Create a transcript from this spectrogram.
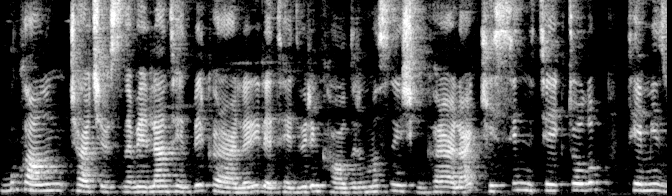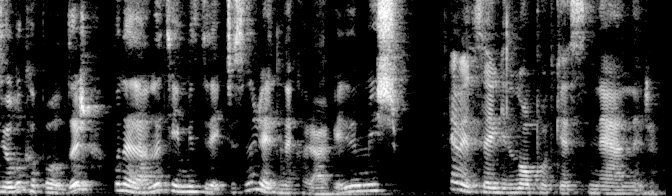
Bu kanun çerçevesinde verilen tedbir kararları ile tedbirin kaldırılmasına ilişkin kararlar kesin nitelikte olup temiz yolu kapalıdır. Bu nedenle temiz dilekçesinin reddine karar verilmiş. Evet sevgili Law Podcast dinleyenleri.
